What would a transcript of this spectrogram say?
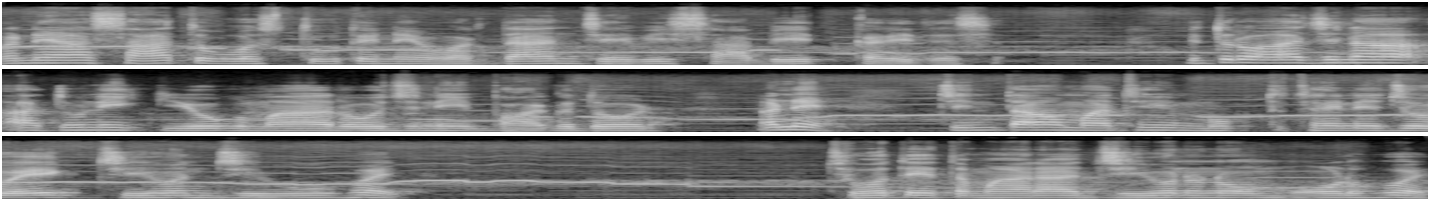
અને આ સાત વસ્તુ તેને વરદાન જેવી સાબિત કરી દેશે. મિત્રો, આજના આધુનિક યુગમાં રોજની ભાગદોડ અને ચિંતાઓમાંથી મુક્ત થઈને જો એક જીવન જીવવું હોય, જો તે તમારા જીવનનો મોડ હોય,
